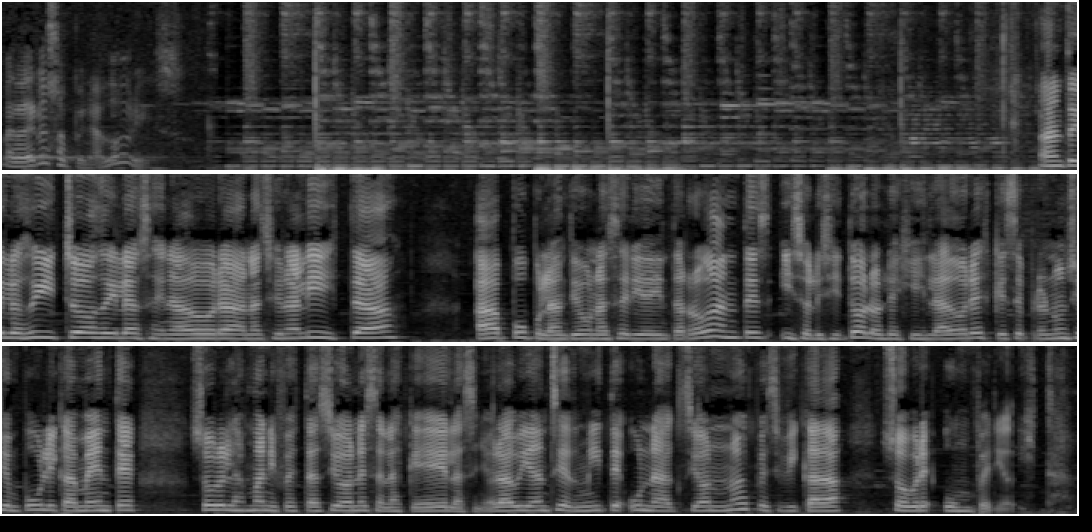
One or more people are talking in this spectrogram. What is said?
verdaderos operadores. Ante los dichos de la senadora nacionalista, APU planteó una serie de interrogantes y solicitó a los legisladores que se pronuncien públicamente sobre las manifestaciones en las que la señora Bianchi admite una acción no especificada sobre un periodista.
